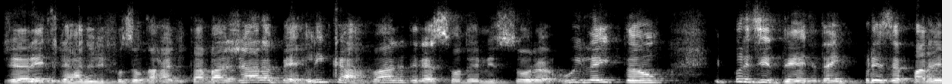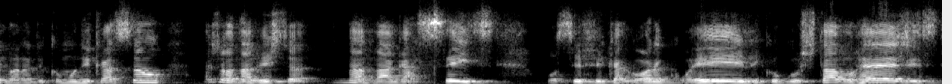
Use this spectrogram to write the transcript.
gerente de radiodifusão da Rádio Tabajara, Berlim Carvalho, direção da emissora Rui Leitão e presidente da empresa paraibana de comunicação, a jornalista Nanaga 6. Você fica agora com ele, com Gustavo Regis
